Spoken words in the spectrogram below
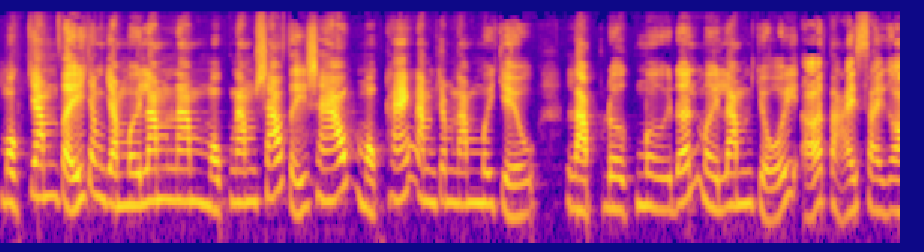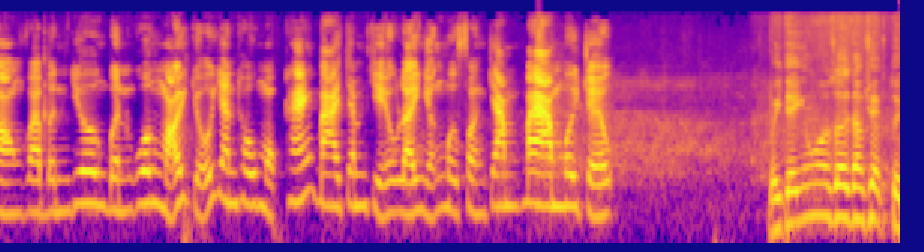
100 tỷ trong vòng 15 năm, một năm 6 tỷ 6, một tháng 550 triệu, lập được 10 đến 15 chuỗi ở tại Sài Gòn và Bình Dương, bình quân mỗi chuỗi doanh thu một tháng 300 triệu, lợi nhuận 10%, 30 triệu. Bình tĩnh không? Rơi sang chuyện tỷ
